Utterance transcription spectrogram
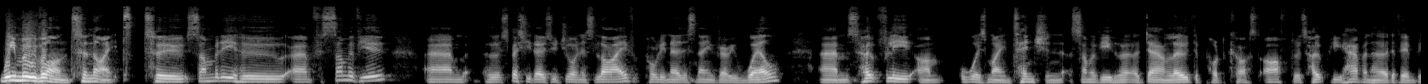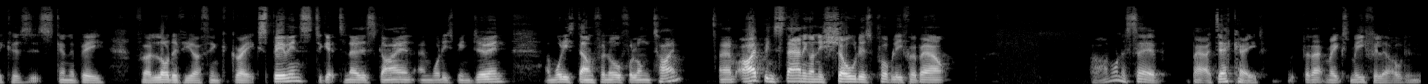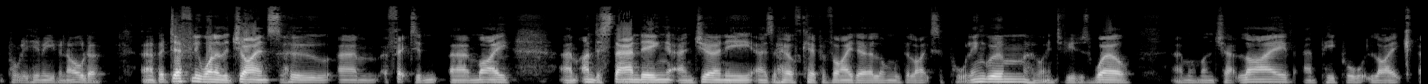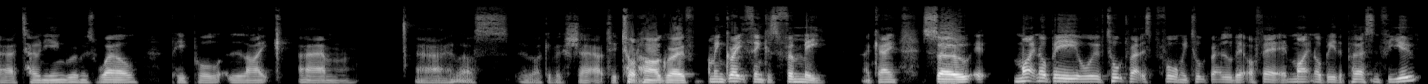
We move on tonight to somebody who, um, for some of you, um, who, especially those who join us live, probably know this name very well. Um, so hopefully, um, always my intention. Some of you who download the podcast afterwards, hopefully you haven't heard of him because it's going to be for a lot of you, I think, a great experience to get to know this guy and, and what he's been doing and what he's done for an awful long time. Um, I've been standing on his shoulders probably for about, I want to say about a decade. But that makes me feel old and probably him even older. Uh, but definitely one of the giants who um, affected uh, my um, understanding and journey as a healthcare provider, along with the likes of Paul Ingraham, who I interviewed as well um, on One Chat Live, and people like uh, Tony Ingram as well, people like um, uh, who else? Who I give a shout out to? Todd Hargrove. I mean, great thinkers for me. Okay, so it might not be. We've talked about this before. We talked about it a little bit off air. It might not be the person for you,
